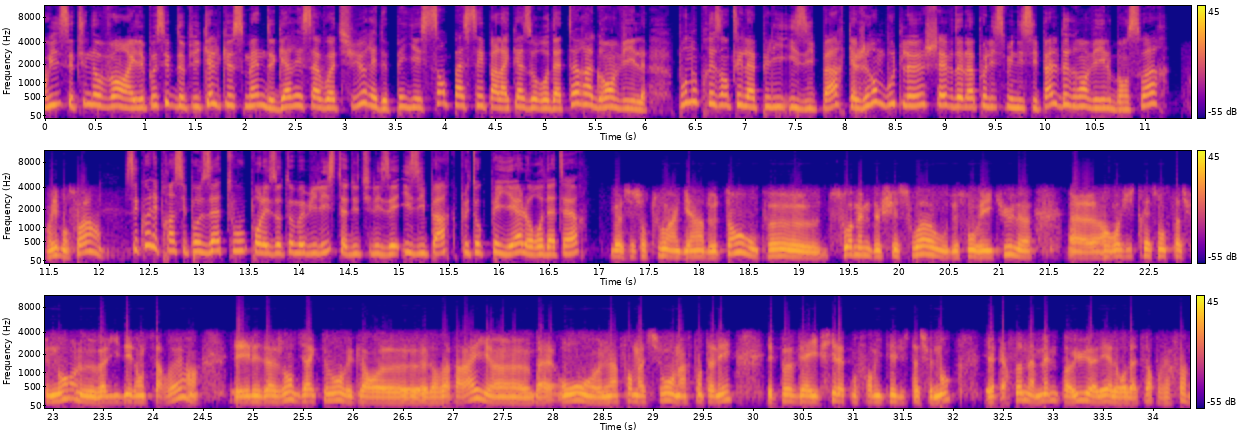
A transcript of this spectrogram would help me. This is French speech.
Oui, c'est innovant. Il est possible depuis quelques semaines de garer sa voiture et de payer sans passer par la case eurodateur à Granville. Pour nous présenter l'appli Easy Park, Jérôme Bouteleux, chef de la police municipale de Granville. Bonsoir. Oui, bonsoir. C'est quoi les principaux atouts pour les automobilistes d'utiliser Easy Park plutôt que payer à l'eurodateur ben, c'est surtout un gain de temps. On peut, soit même de chez soi ou de son véhicule, euh, enregistrer son stationnement, le valider dans le serveur, et les agents directement avec leur, euh, leurs appareils euh, ben, ont l'information en instantané et peuvent vérifier la conformité du stationnement. Et la personne n'a même pas eu à aller à l'eurodateur pour faire ça.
